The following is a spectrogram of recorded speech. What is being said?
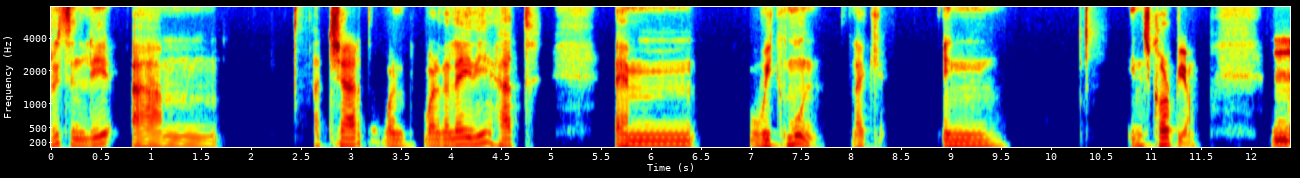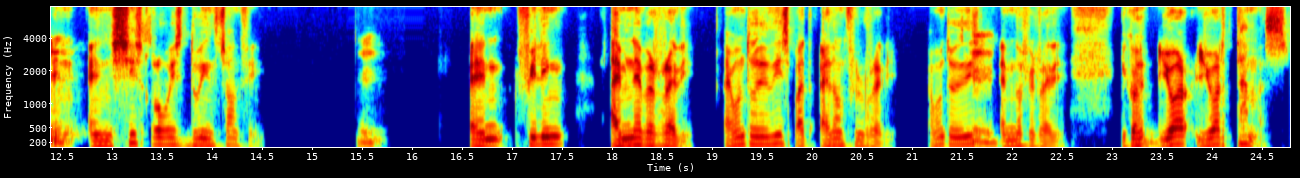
recently um, a chart when where the lady had um, weak moon, like in in Scorpio, mm, and, and she's always doing something mm, and feeling I'm never ready. I want to do this, but I don't feel ready. I want to do this Mm. and not feel ready because Mm. you are you are tamas.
